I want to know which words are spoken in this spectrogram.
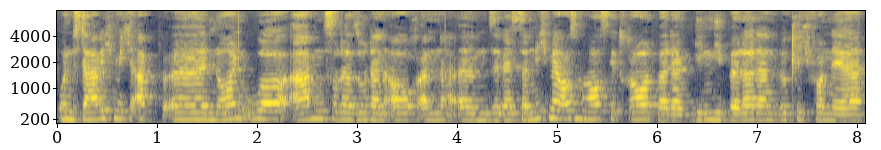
Und da habe ich mich ab äh, 9 Uhr abends oder so dann auch an ähm, Silvester nicht mehr aus dem Haus getraut, weil da gingen die Böller dann wirklich von der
